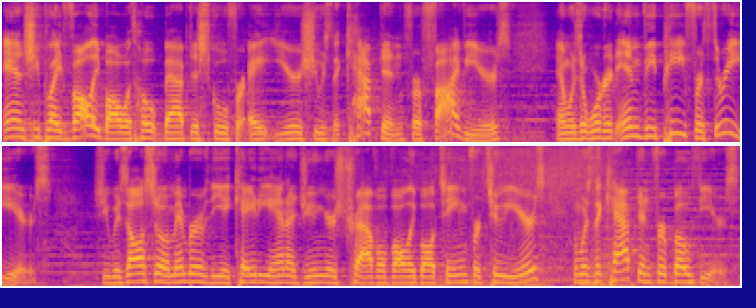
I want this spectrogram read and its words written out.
And she played volleyball with Hope Baptist School for eight years. She was the captain for five years and was awarded MVP for three years. She was also a member of the Acadiana Juniors travel volleyball team for two years and was the captain for both years.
